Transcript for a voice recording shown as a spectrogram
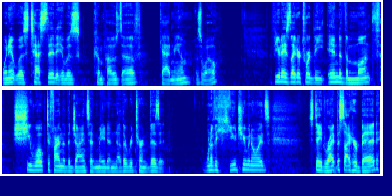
When it was tested, it was composed of cadmium as well. A few days later, toward the end of the month, she woke to find that the giants had made another return visit. One of the huge humanoids stayed right beside her bed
